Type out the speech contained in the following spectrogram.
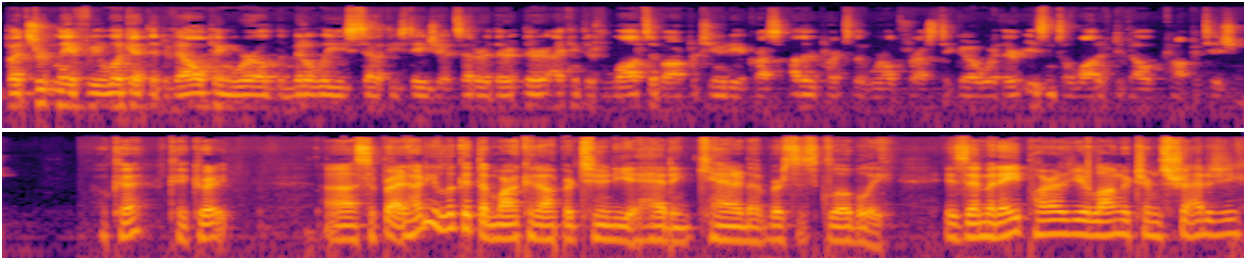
but certainly if we look at the developing world, the Middle East, Southeast Asia, et cetera, there, there, I think there's lots of opportunity across other parts of the world for us to go where there isn't a lot of developed competition. Okay. Okay. Great. Uh, so, Brad, how do you look at the market opportunity ahead in Canada versus globally? Is M&A part of your longer-term strategy?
